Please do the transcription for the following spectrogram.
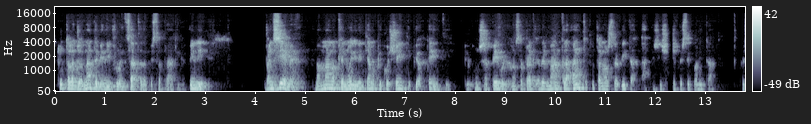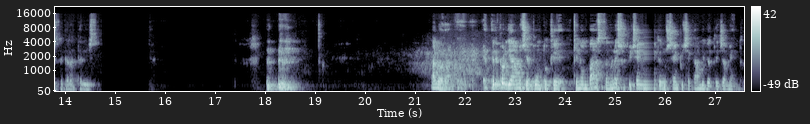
tutta la giornata viene influenzata da questa pratica. Quindi va insieme, man mano che noi diventiamo più coscienti, più attenti, più consapevoli della nostra pratica del mantra, anche tutta la nostra vita acquisisce queste qualità, queste caratteristiche. Allora, eh, ricordiamoci appunto che, che, non basta, non è sufficiente un semplice cambio di atteggiamento.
